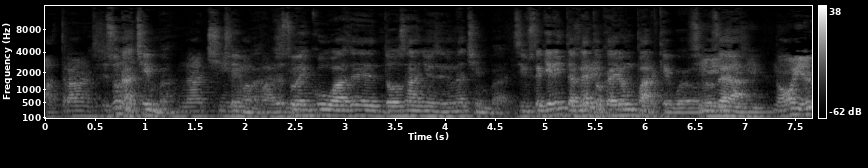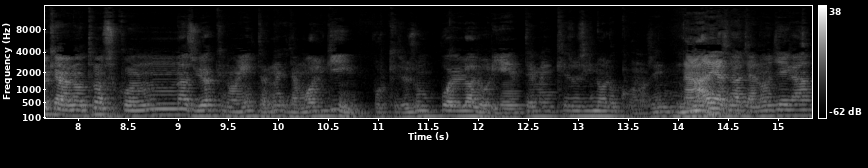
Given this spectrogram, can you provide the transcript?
atrás. Es una chimba. Una chimba. Yo estuve en Cuba hace dos años, es una chimba. Si usted quiere internet, Sí. toca ir a un parque, huevón. Sí, o sea, sí, sí. No, y es que a nosotros nos tocó en una ciudad que no había internet, que se llama Holguín, porque eso es un pueblo al oriente, men, que eso sí no lo conocen nadie, o sea, ya no llega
